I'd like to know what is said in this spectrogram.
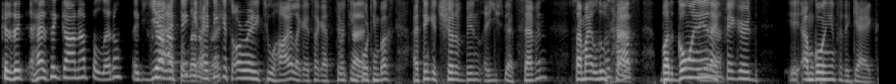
Because it has it gone up a little. It's Yeah, I think little, I think it's already too high. Like it's like at 13, Okay. 14 bucks. I think it should have been. It used to be at seven, so I might lose Okay. half. But going in, I figured I'm going in for the gag.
